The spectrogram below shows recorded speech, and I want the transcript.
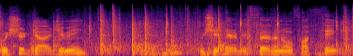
We? We should go, Jimmy. We should head a bit further north, I think.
